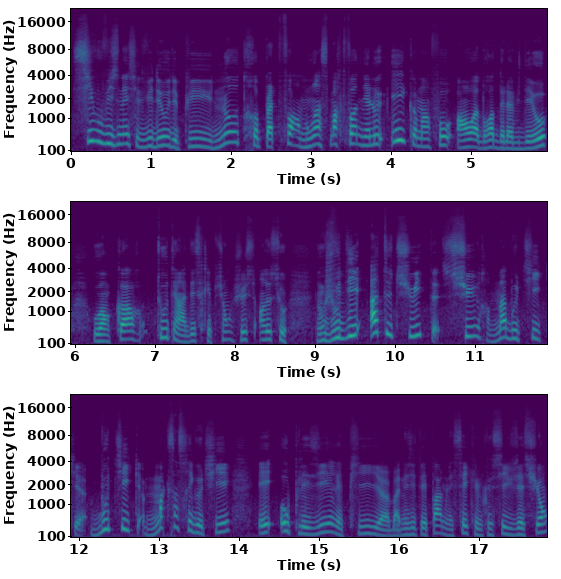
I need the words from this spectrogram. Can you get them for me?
Si vous visionnez cette vidéo depuis une autre plateforme ou un smartphone, il y a le i comme info en haut à droite de la vidéo ou encore tout est en description juste en dessous. Donc je vous dis à tout de suite sur ma boutique, boutique Maxence Rigotier et au plaisir. Et puis euh, bah, n'hésitez pas à me laisser quelques suggestions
